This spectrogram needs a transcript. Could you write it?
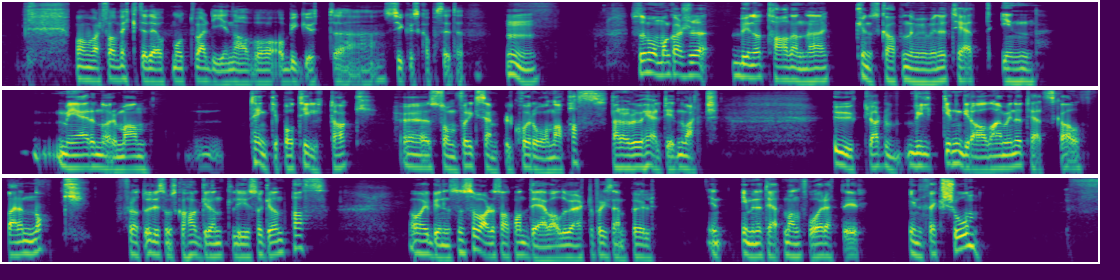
man må i hvert fall vekte det opp mot verdien av å, å bygge ut uh, sykehuskapasiteten. Mm. Så må man kanskje begynne å ta denne kunnskapen om immunitet inn mer når man tenker på tiltak eh, som f.eks. koronapass. Der har det jo hele tiden vært uklart hvilken grad av immunitet skal være nok for at du liksom skal ha grønt lys og grønt pass. Og I begynnelsen så var det sånn at man devaluerte f.eks. immuniteten man får etter infeksjon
